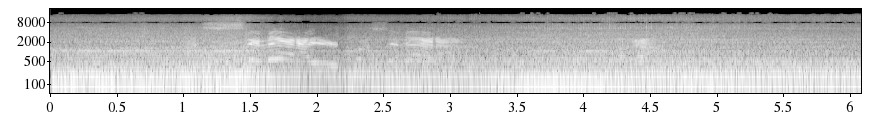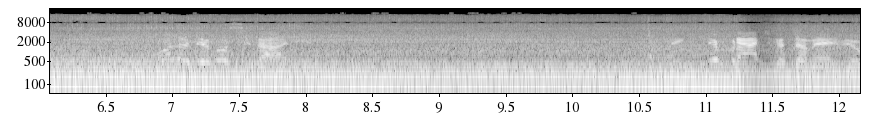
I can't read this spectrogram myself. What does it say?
1. Também, viu?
